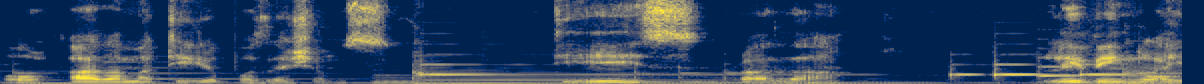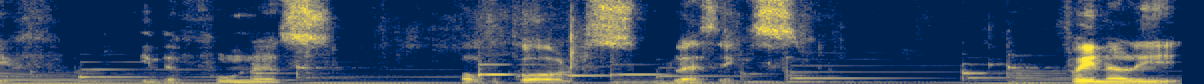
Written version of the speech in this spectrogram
or other material possessions. It is rather living life in the fullness of God's blessings. Finally,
